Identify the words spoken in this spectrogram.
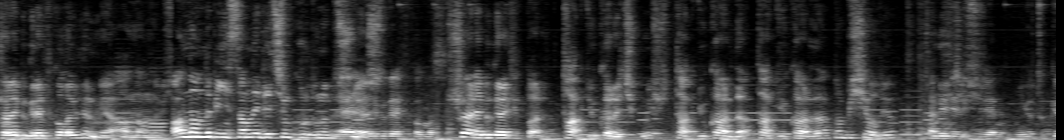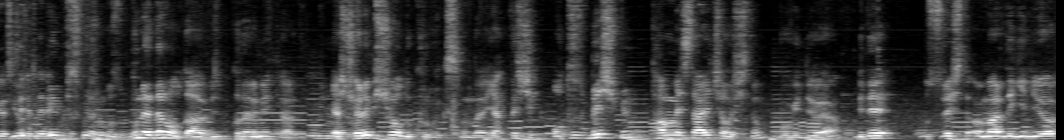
Şöyle bir grafik olabilir mi ya? Anlamlı bir şey. Anlamlı bir insanla iletişim kurduğunu Evet, öyle düşünüyorsun. bir grafik olmaz. Şöyle bir grafik var. Tak yukarı çıkmış, tak yukarıda, tak yukarıda. Sonra bir şey oluyor. Tabii ki çekiyor. düşür yani. YouTube YouTube gösterimleri benim kıstı. psikolojimi bozdu. Bu neden oldu abi? Biz bu kadar emek verdik. Bilmiyorum. Ya şöyle bir şey oldu kurgu kısmında. Yaklaşık 35 gün tam mesai çalıştım bu videoya. Bir de bu süreçte Ömer de geliyor.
